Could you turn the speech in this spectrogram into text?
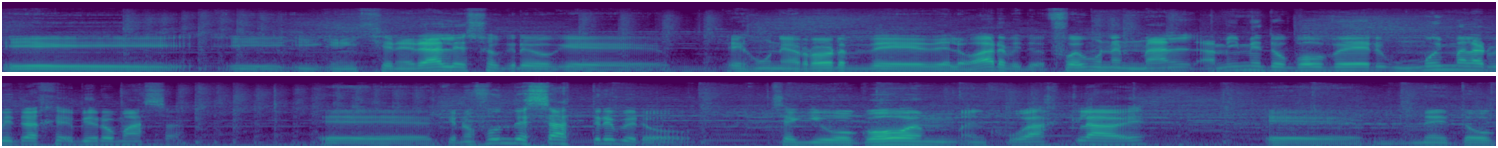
Y, en general eso creo que es un error de, de los árbitros. Fue un mal, a mí me tocó ver un muy mal arbitraje de Piero Massa, eh, que no fue un desastre, pero se equivocó en, en jugadas clave. Eh, me to-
